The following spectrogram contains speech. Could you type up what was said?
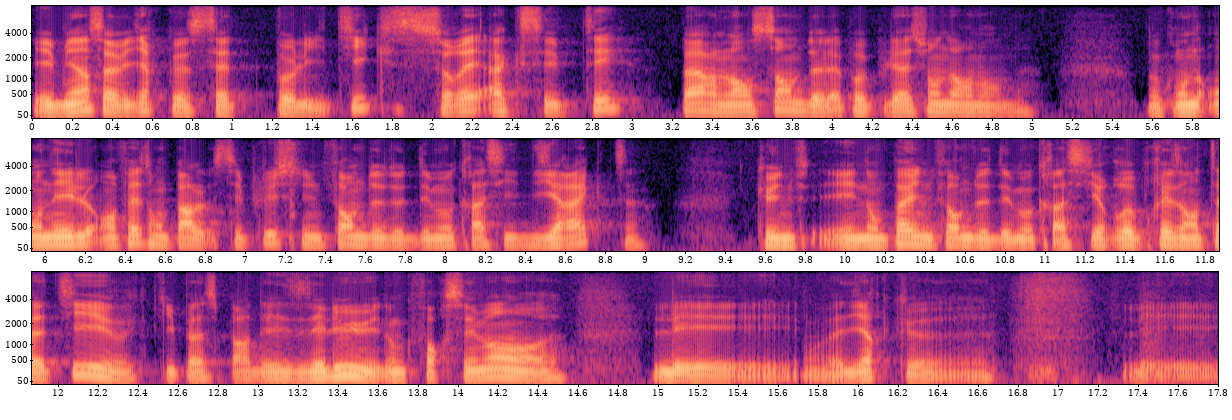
eh bien ça veut dire que cette politique serait acceptée par l'ensemble de la population normande. Donc on, est, en fait, on parle, c'est plus une forme de, démocratie directe et non pas une forme de démocratie représentative qui passe par des élus. Et donc forcément, euh, les, on va dire que les,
